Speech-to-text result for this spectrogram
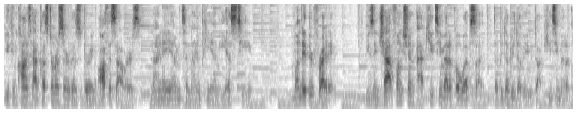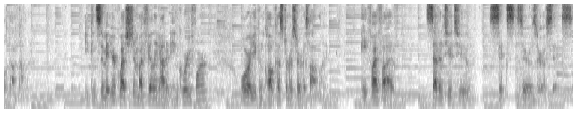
You can contact customer service during office hours, 9 a.m. to 9 p.m. EST, Monday through Friday, using chat function at QT Medical website, www.qtmedical.com. You can submit your question by filling out an inquiry form, or you can call customer service hotline, 855 722 6006.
